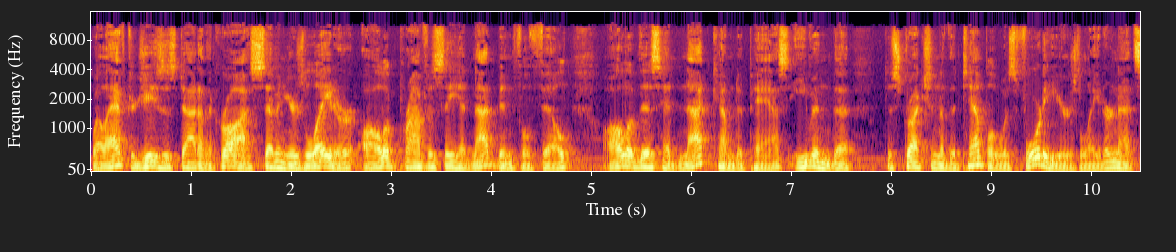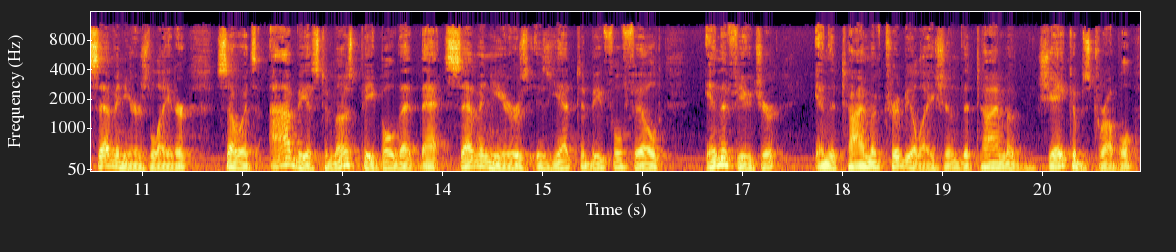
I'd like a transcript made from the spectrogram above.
Well, after Jesus died on the cross, seven years later, all of prophecy had not been fulfilled. All of this had not come to pass. Even the destruction of the temple was 40 years later, not seven years later. So it's obvious to most people that that seven years is yet to be fulfilled in the future, in the time of tribulation, the time of Jacob's trouble,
